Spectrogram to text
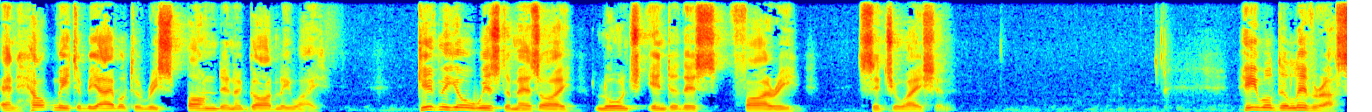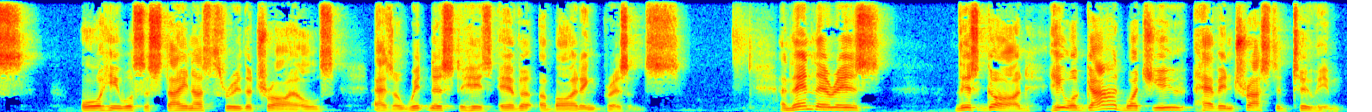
and help me to be able to respond in a godly way. Give me your wisdom as I launch into this fiery situation. He will deliver us, or he will sustain us through the trials as a witness to his ever abiding presence. And then there is this God, he will guard what you have entrusted to him.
